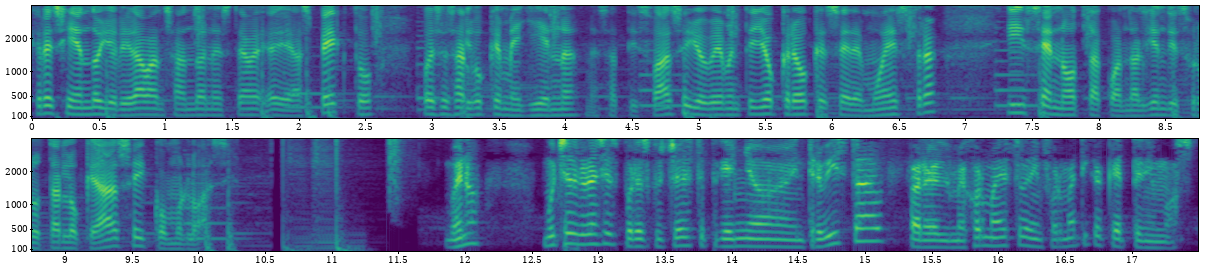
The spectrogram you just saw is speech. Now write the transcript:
creciendo y el ir avanzando en este eh, aspecto, pues es algo que me llena, me satisface y obviamente yo creo que se demuestra y se nota cuando alguien disfruta lo que hace y cómo lo hace. Bueno, muchas gracias por escuchar esta pequeña entrevista para el mejor maestro de informática que tenemos.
